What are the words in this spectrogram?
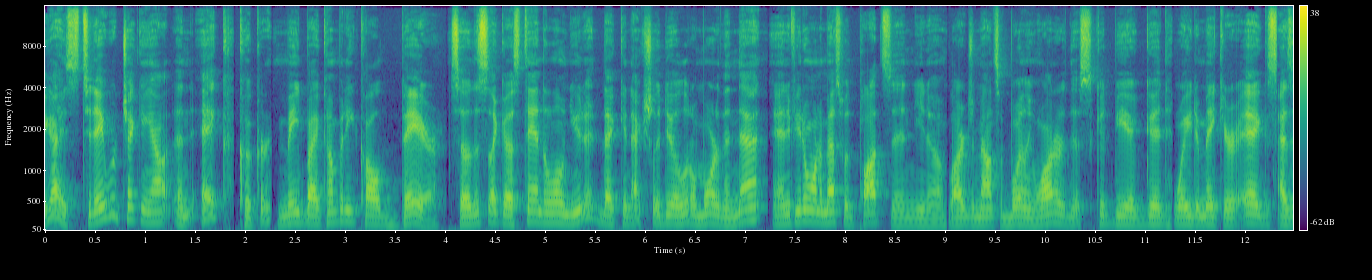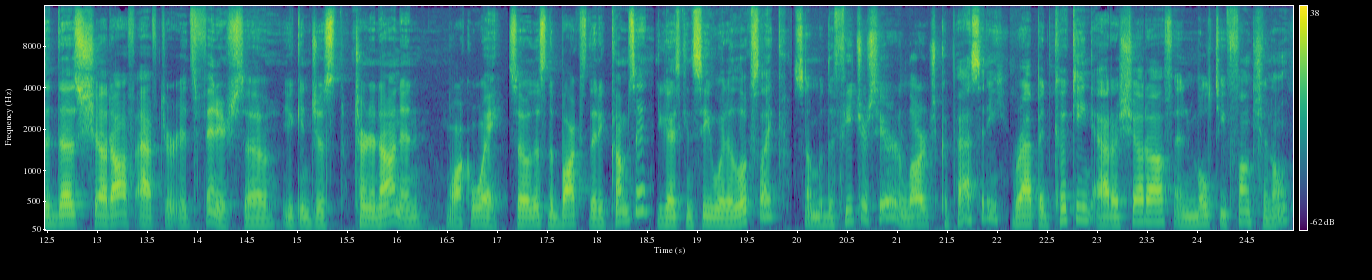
Hey guys, today we're checking out an egg cooker made by a company called Bear. So this is like a standalone unit that can actually do a little more than that. And if you don't want to mess with pots and, you know, large amounts of boiling water, this could be a good way to make your eggs as it does shut off after it's finished. So you can just turn it on and walk away. So this is the box that it comes in. You guys can see what it looks like. Some of the features here, large capacity, rapid cooking, auto shut off, and multifunctional.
